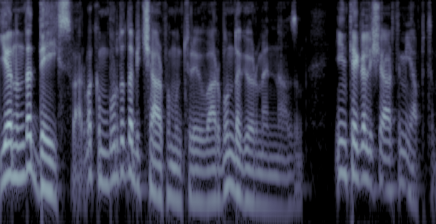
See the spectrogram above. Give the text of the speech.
Yanında dx var. Bakın burada da bir çarpımın türevi var. Bunu da görmen lazım. İntegral işaretimi yaptım.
